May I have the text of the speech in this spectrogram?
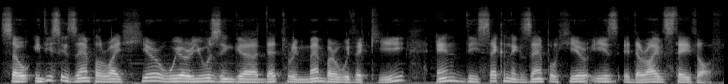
So in this example right here, we are using uh, that remember with a key, and the second example here is a derived state of.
